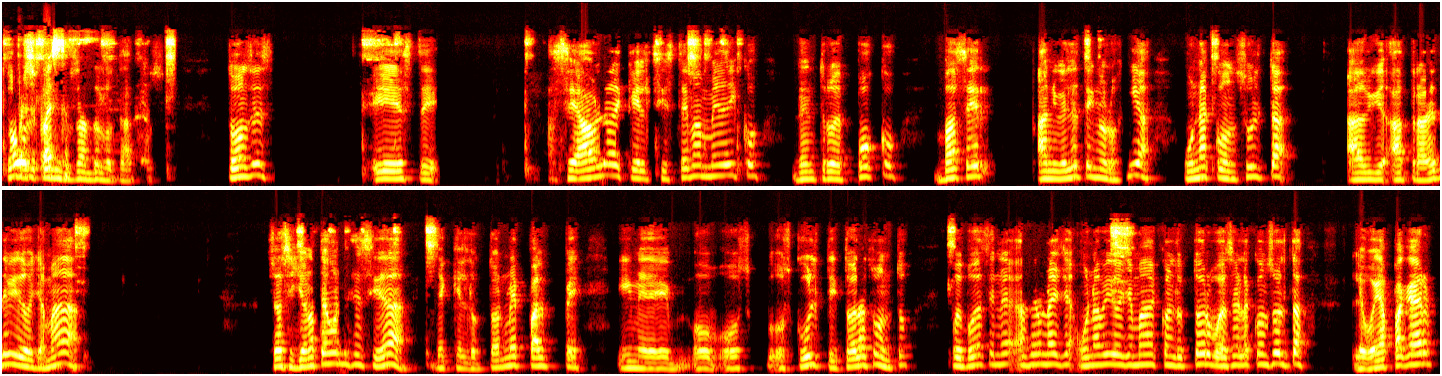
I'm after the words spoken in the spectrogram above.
Todos, estamos usando los datos. Entonces, este, se habla de que el sistema médico dentro de poco va a ser a nivel de tecnología una consulta a, través de videollamada. O sea, si yo no tengo necesidad de que el doctor me palpe y me osculte y todo el asunto, pues voy a hacer, una, una videollamada con el doctor, voy a hacer la consulta, le voy a pagar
